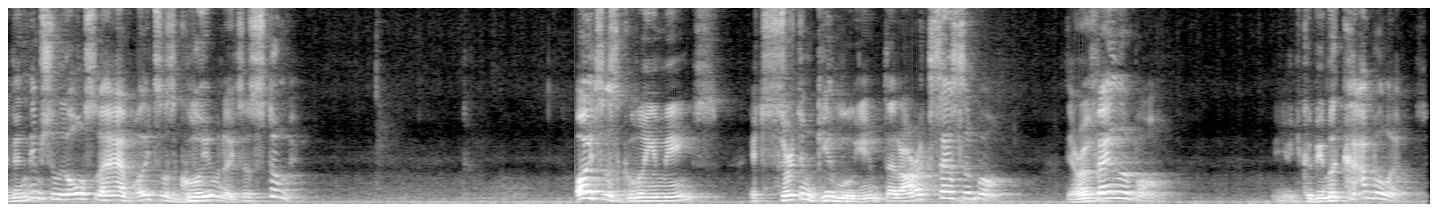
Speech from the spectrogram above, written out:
In the Nimshal, you also have Oitzos Gluyim and Oitzos Stumim. Oitzas Gluyim means it's certain Giluyim that are accessible, they're available. You, you could be Makabalit.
